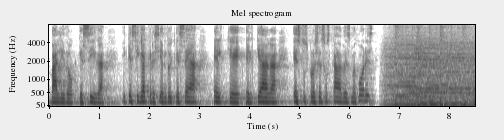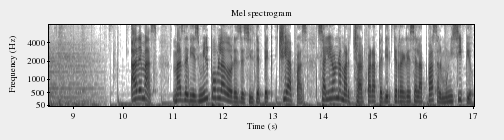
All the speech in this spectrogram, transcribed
válido que siga y que siga creciendo y que sea el que, el que haga estos procesos cada vez mejores. Además, más de 10.000 pobladores de Siltepec, Chiapas, salieron a marchar para pedir que regrese la paz al municipio,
